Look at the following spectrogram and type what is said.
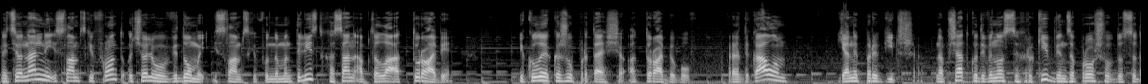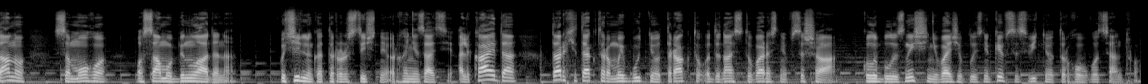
Національний Ісламський фронт очолював відомий ісламський фундаменталіст Хасан Абдалла Ат-Турабі. І коли я кажу про те, що Ат-Турабі був радикалом, я не перебільшую. На початку 90-х років він запрошував до Судану самого Осаму Бін Ладена, очільника терористичної організації Аль-Каїда та архітектора майбутнього теракту 11 вересня в США, коли були знищені вежі близнюки Всесвітнього торгового центру.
